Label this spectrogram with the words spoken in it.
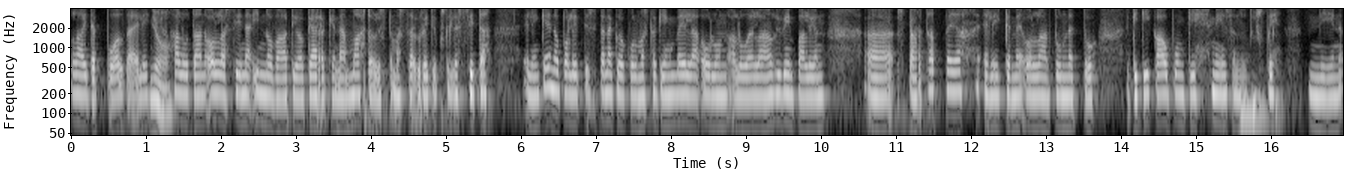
laitepuolta, eli Joo. halutaan olla siinä innovaatiokärkenä mahdollistamassa yrityksille sitä. Elinkeinopoliittisesta näkökulmastakin meillä Oulun alueella on hyvin paljon startuppeja, eli me ollaan tunnettu digikaupunki niin sanotusti, niin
